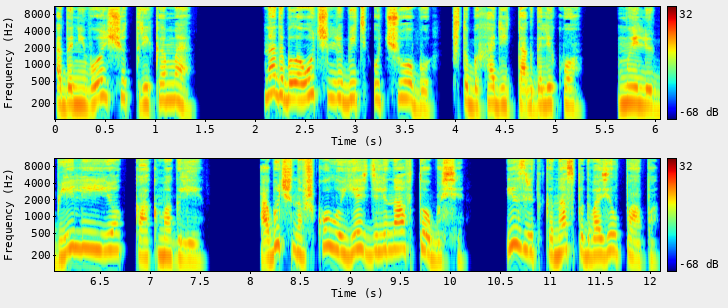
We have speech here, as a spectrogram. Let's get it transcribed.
а до него еще три км. Надо было очень любить учебу, чтобы ходить так далеко. Мы любили ее как могли. Обычно в школу ездили на автобусе, Изредка нас подвозил папа,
